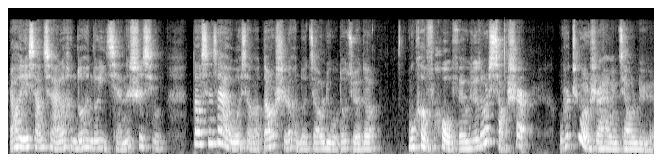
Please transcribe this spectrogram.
然后也想起来了很多很多以前的事情。到现在，我想到当时的很多焦虑，我都觉得无可厚非，我觉得都是小事儿。我说这种事儿还用焦虑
